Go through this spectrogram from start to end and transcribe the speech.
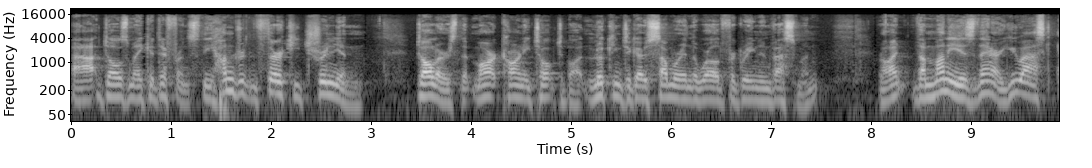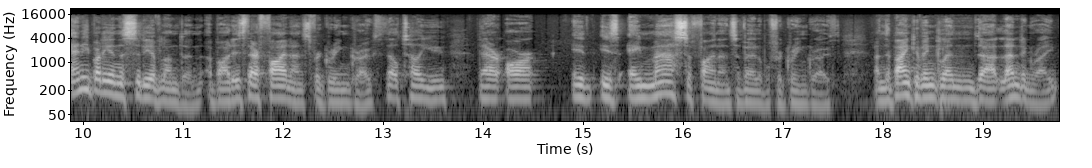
uh, does make a difference. The 130 trillion dollars that Mark Carney talked about, looking to go somewhere in the world for green investment, right? The money is there. You ask anybody in the City of London about is there finance for green growth, they'll tell you there are it is a massive finance available for green growth. And the Bank of England uh, lending rate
